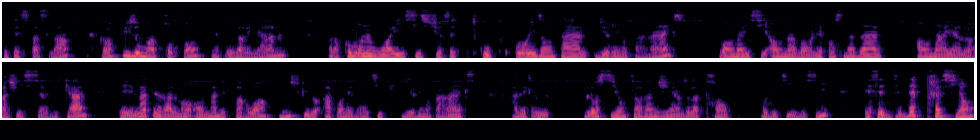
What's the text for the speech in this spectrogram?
cet espace-là, d'accord, plus ou moins profond, un peu variable. Alors, comme on le voit ici sur cette coupe horizontale du rhinopharynx. on a ici en avant les fosses nasales, en arrière le rachis cervical, et latéralement, on a les parois musculo-aponevrotiques du rhinopharynx avec l'ostillon pharyngien de la trempe auditive ici, et cette dépression,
